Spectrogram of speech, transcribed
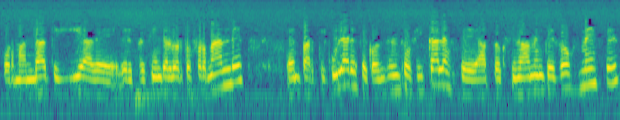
por mandato y guía del presidente Alberto Fernández, en particular este consenso fiscal hace aproximadamente dos meses,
